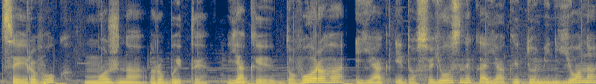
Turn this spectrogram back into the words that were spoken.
цей ривок можна робити як і до ворога, як і до союзника, як і до міньйона,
